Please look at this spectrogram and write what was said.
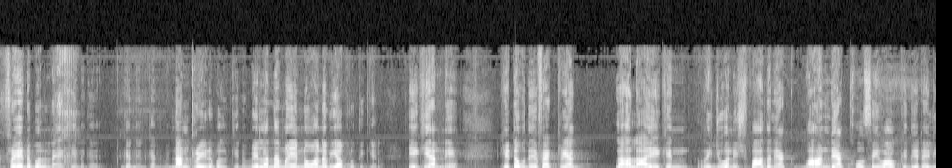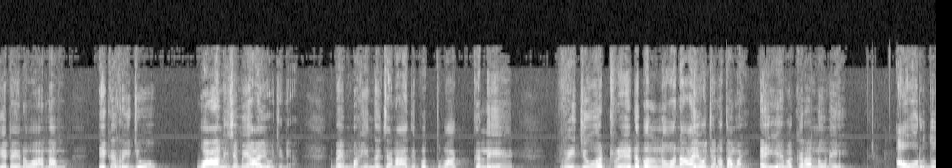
ට්‍රේඩබල් නෑ කියලක ගැනෙන් කනම නන් ට්‍රේඩබල් කියන වෙළඳමය නොවන ව්‍යපෘති කියලා. ඒ කියන්නේ හෙටවුදේ ෆැක්ට්‍රියක් ගහලා ඒකෙන් රිජුව නිෂ්පාදනයක් බාණ්ඩයක් හෝ සේවාවක් විදියට එලියට එනවා නම් ඒක රිජු වානිජමය ආයෝජනයක්. හැබැයි මහින්ද ජනාධිපත්තුමා කළේ රිජුව ට්‍රේඩබල් නොවන ආයෝජන තමයි. ඇයි එහෙම කරන්න වනේ. අවුරුදු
